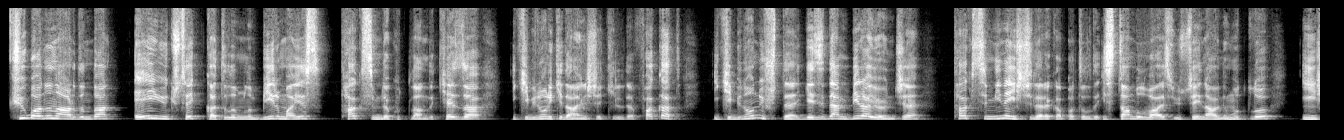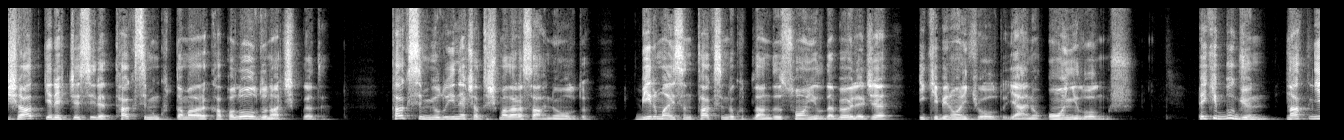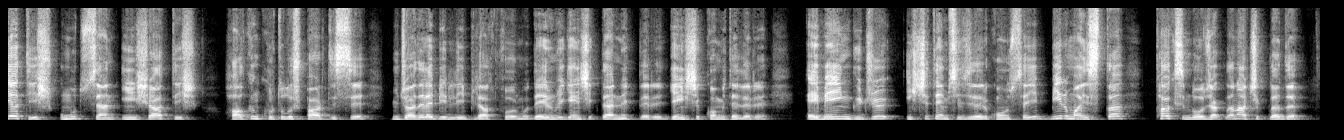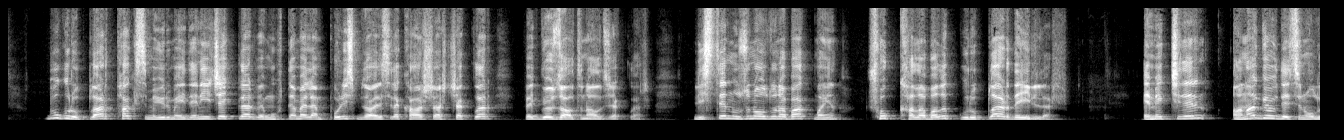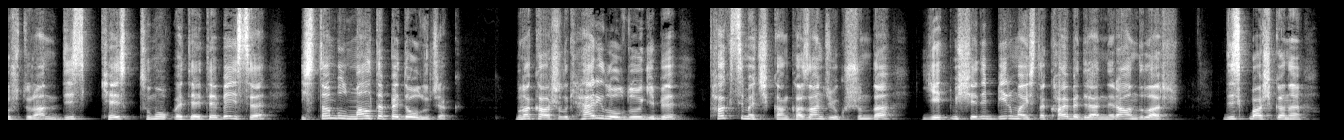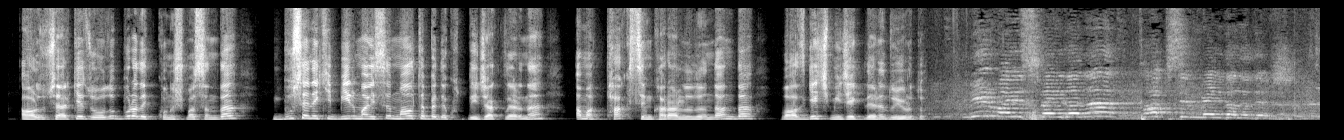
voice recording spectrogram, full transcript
Küba'nın ardından en yüksek katılımlı 1 Mayıs Taksim'de kutlandı. Keza 2012'de aynı şekilde. Fakat 2013'te Gezi'den bir ay önce Taksim yine işçilere kapatıldı. İstanbul Valisi Hüseyin Avni Mutlu inşaat gerekçesiyle Taksim'in kutlamalara kapalı olduğunu açıkladı. Taksim yolu yine çatışmalara sahne oldu. 1 Mayıs'ın Taksim'de kutlandığı son yılda böylece 2012 oldu. Yani 10 yıl olmuş. Peki bugün Nakliyat İş, Umut Sen, İnşaat İş, Halkın Kurtuluş Partisi, Mücadele Birliği Platformu, Devrimci Gençlik Dernekleri, Gençlik Komiteleri, Emeğin Gücü İşçi Temsilcileri Konseyi 1 Mayıs'ta Taksim'de olacaklarını açıkladı. Bu gruplar Taksim'e yürümeyi deneyecekler ve muhtemelen polis müdahalesiyle karşılaşacaklar ve gözaltına alacaklar. Listenin uzun olduğuna bakmayın, çok kalabalık gruplar değiller. Emekçilerin ana gövdesini oluşturan DİSK, KESK, TUMOP ve TTB ise İstanbul Maltepe'de olacak. Buna karşılık her yıl olduğu gibi Taksim'e çıkan kazancı yokuşunda 77 1 Mayıs'ta kaybedilenleri andılar. Disk Başkanı Arzu Çerkezoğlu buradaki konuşmasında bu seneki 1 Mayıs'ı Maltepe'de kutlayacaklarını ama Taksim kararlılığından da vazgeçmeyeceklerini duyurdu. 1 Mayıs meydanı Taksim meydanıdır.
